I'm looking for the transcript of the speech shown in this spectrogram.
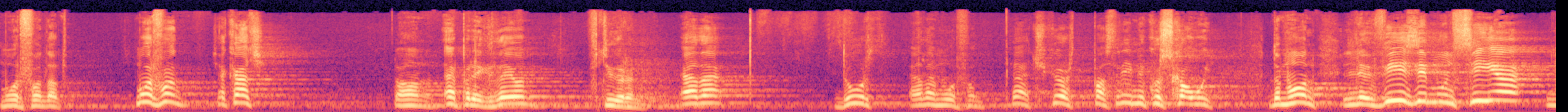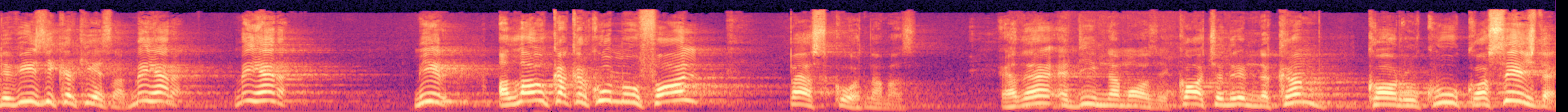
mori fund, a kupton. Mori fund, qe kaq. Domethënë e prek dheun, fytyrën. Edhe duart, edhe mori fund. Ja, qe kjo është pastrimi kur s'ka ujë. Domethon lëvizi mundësia, lëvizi kërkesa. Meniherë, meniherë. Mirë, Allahu ka kërku me u fal pesë kohë namaz. Edhe e dim namazi, ka qëndrim në këmbë, ka ruku, ka sexhde.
